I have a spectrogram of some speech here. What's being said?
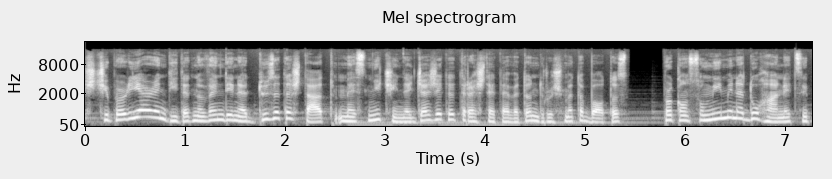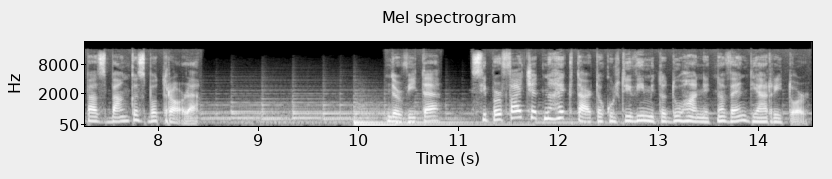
Shqipëria renditet në vendin e 47 mes 163 shteteve të ndryshme të botës për konsumimin e duhanit sipas Bankës Botërore. Ndër vite, sipërfaqet në hektar të kultivimit të duhanit në vend janë rritur.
